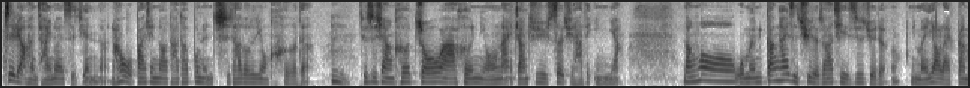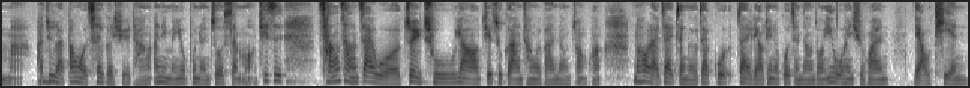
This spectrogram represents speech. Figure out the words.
治疗很长一段时间了。然后我发现到他，他不能吃，他都是用喝的，嗯，就是像喝粥啊、喝牛奶这样去摄取他的营养。然后我们刚开始去的时候，他其实就是觉得，嗯，你们要来干嘛啊？就来帮我测个血糖啊？你们又不能做什么？其实常常在我最初要接触个案，常会发生这种状况。那后来在整个在过在聊天的过程当中，因为我很喜欢聊天，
